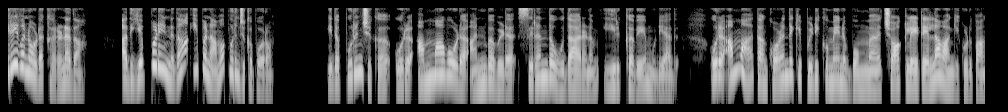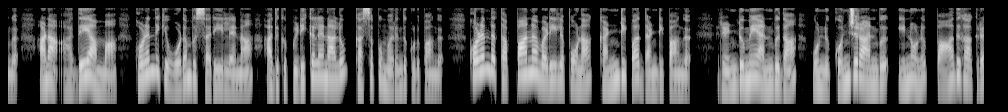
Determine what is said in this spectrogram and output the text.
இறைவனோட கருணை தான். அது எப்படின்னு தான் இப்ப நாம புரிஞ்சுக்க போறோம். இத புரிஞ்சுக்க ஒரு அம்மாவோட அன்பை விட சிறந்த உதாரணம் இருக்கவே முடியாது. ஒரு அம்மா தன் குழந்தைக்கு பிடிக்குமேனு பொம்மை சாக்லேட் எல்லாம் வாங்கி கொடுப்பாங்க. ஆனா அதே அம்மா குழந்தைக்கு உடம்பு சரியில்லைனா அதுக்கு பிடிக்கலைனாலும் கசப்பு மருந்து கொடுப்பாங்க. குழந்தை தப்பான வழியில போனா கண்டிப்பா தண்டிப்பாங்க. ரெண்டுமே அன்பு தான். ஒன்னு கொஞ்சற அன்பு இன்னொன்னு பாதுகாக்கிற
